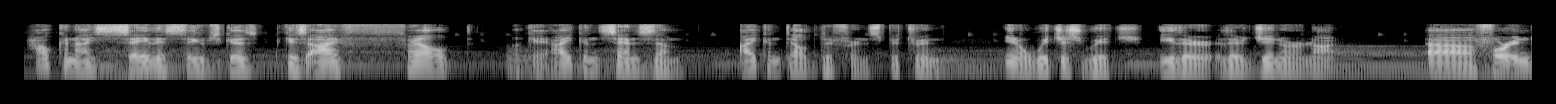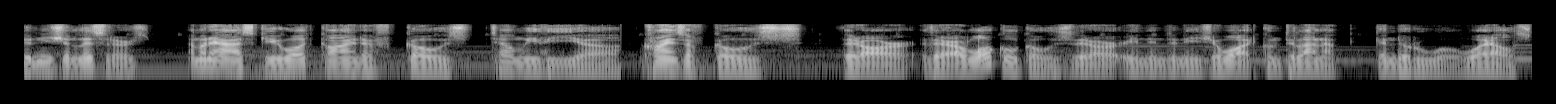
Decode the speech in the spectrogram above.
How can I say these things? Because because I felt okay i can sense them. I can tell the difference between you know which is which either they're jinn or not. Uh, for indonesian listeners i'm gonna ask you what kind of ghosts tell me the uh, kinds of ghosts that are there are local ghosts that are in indonesia. What? Kuntilanak genderuwo what else?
